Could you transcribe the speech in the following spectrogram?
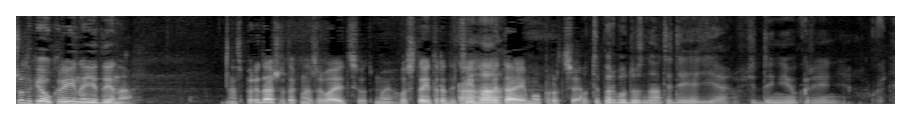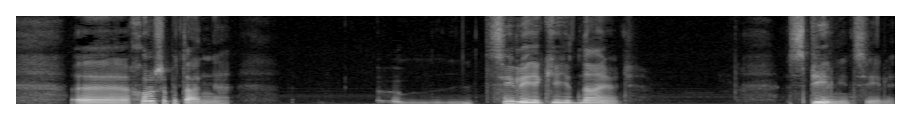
Що таке Україна єдина? У нас передача так називається. От ми гостей традиційно Ага. питаємо про це. От тепер буду знати, де я є, в єдиній Україні. Е, хороше питання. Цілі, які єднають, спільні цілі,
